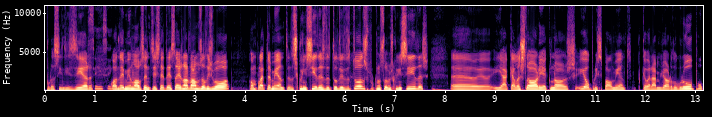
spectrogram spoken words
por assim dizer, sim, sim. quando em 1976 nós vamos a Lisboa completamente desconhecidas de tudo e de todos, porque não somos conhecidas, uh, e há aquela história que nós, eu principalmente, porque eu era a melhor do grupo,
